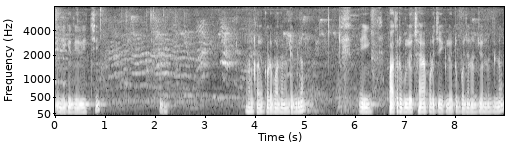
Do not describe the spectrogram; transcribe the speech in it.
এদিকে দিয়ে দিচ্ছি। হালকা হালকা করে বাদামিটা দিলাম। এই পাথরগুলো ছায়া পড়েছে, এগুলো একটু বোঝানোর জন্য দিলাম।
